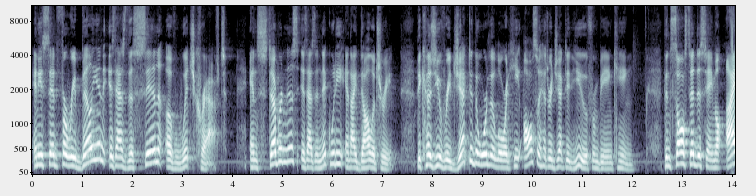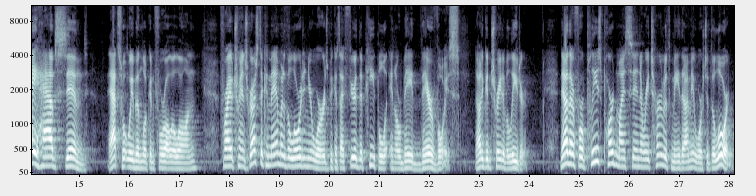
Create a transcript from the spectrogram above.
And he said, For rebellion is as the sin of witchcraft, and stubbornness is as iniquity and idolatry. Because you've rejected the word of the Lord, he also has rejected you from being king. Then Saul said to Samuel, I have sinned. That's what we've been looking for all along. For I have transgressed the commandment of the Lord in your words because I feared the people and obeyed their voice. Not a good trait of a leader. Now, therefore, please pardon my sin and return with me that I may worship the Lord.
